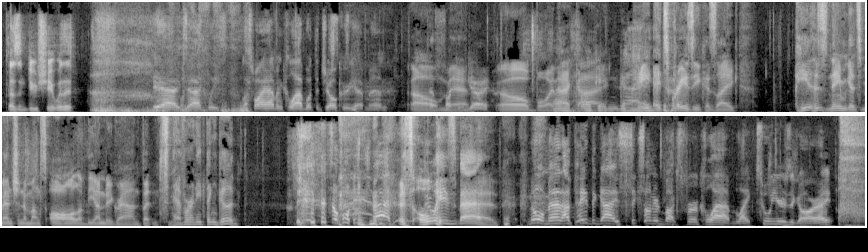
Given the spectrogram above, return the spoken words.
doesn't do shit with it. Yeah, exactly. That's why I haven't collabed with the Joker yet, man. Oh that fucking man. guy. Oh boy, That that guy. fucking guy. He, it's crazy because like he his name gets mentioned amongst all of the underground, but it's never anything good. It's always bad. It's always bad. No, man, I paid the guy six hundred bucks for a collab like two years ago. All right,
